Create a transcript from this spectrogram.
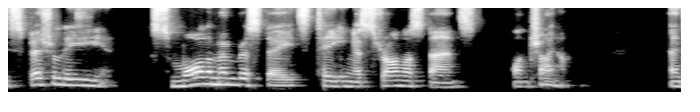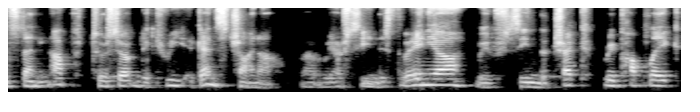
especially smaller member states, taking a stronger stance on China and standing up to a certain degree against China. Uh, we have seen Lithuania, we've seen the Czech Republic,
